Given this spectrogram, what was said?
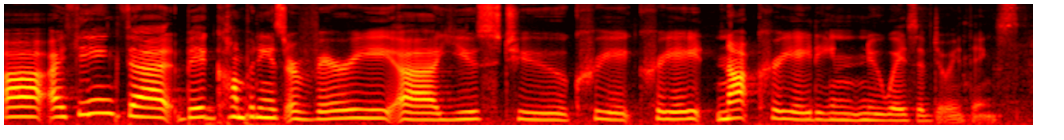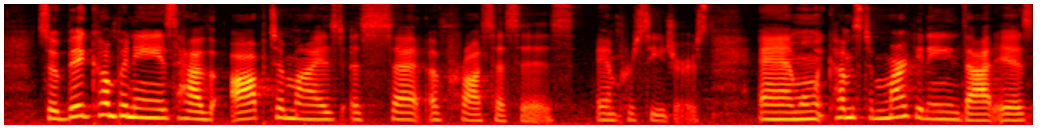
Uh, I think that big companies are very uh, used to create create not creating new ways of doing things. So big companies have optimized a set of processes and procedures, and when it comes to marketing, that is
